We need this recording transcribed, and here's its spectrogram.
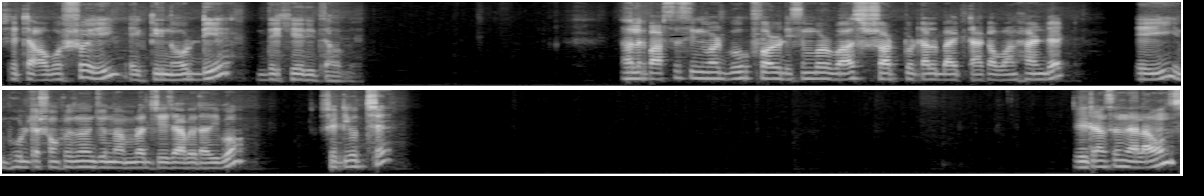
সেটা অবশ্যই একটি নোট দিয়ে দেখিয়ে দিতে হবে। তাহলে purchase inward book for December was short total by taka one hundred এই ভুলটা সংশোধনের জন্য আমরা যে যাবে দিব, সেটি হচ্ছে রিটার্নস অ্যালাউন্স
